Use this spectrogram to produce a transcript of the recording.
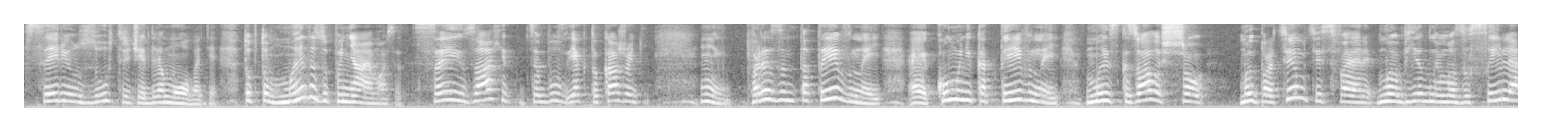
серію зустрічей для молоді. Тобто ми не зупиняємося. Цей захід це був, як то кажуть, презентативний, е, комунікативний. Ми сказали, що ми працюємо в цій сфері, ми об'єднуємо зусилля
